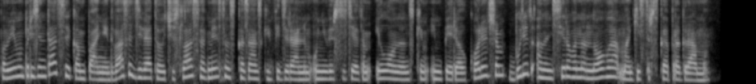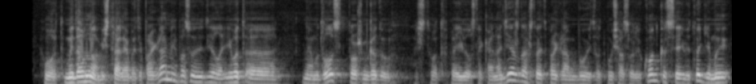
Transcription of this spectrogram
Помимо презентации компании, 29 числа совместно с Казанским федеральным университетом и Лондонским Империал колледжем будет анонсирована новая магистрская программа. Вот. Мы давно мечтали об этой программе, по сути дела, и вот э, нам удалось в прошлом году, значит, вот появилась такая надежда, что эта программа будет, вот мы участвовали в конкурсе, и в итоге мы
